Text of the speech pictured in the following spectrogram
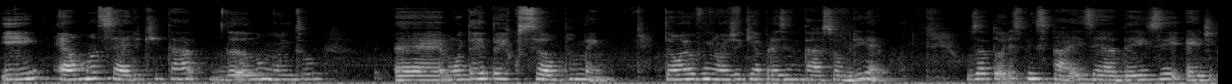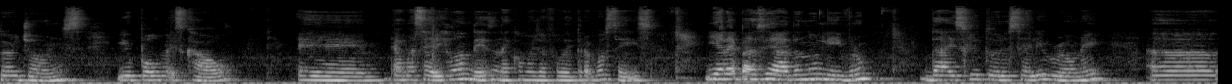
E é uma série que tá dando muito é, muita repercussão também. Então eu vim hoje aqui apresentar sobre ela. Os atores principais é a Daisy Edgar Jones e o Paul Mescal. É, é uma série irlandesa, né, como eu já falei para vocês, e ela é baseada no livro da escritora Sally Rooney. Uh,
